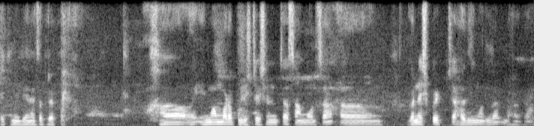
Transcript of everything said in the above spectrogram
ते तुम्ही देण्याचा प्रयत्न करा. हा इमामवाडा पोलीस स्टेशनच्या समोरचा गणेशपेठच्या हदीमधला भाग आहे.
